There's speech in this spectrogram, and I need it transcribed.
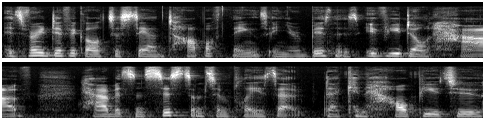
It's very difficult to stay on top of things in your business if you don't have habits and systems in place that, that can help you to,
